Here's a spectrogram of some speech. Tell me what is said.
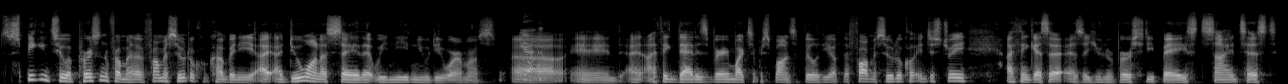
speaking to a person from a pharmaceutical company, I, I do want to say that we need new dewormers. Uh, Yeah. and, and I think that is very much a responsibility of the pharmaceutical industry. I think as a, as a university based scientist,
